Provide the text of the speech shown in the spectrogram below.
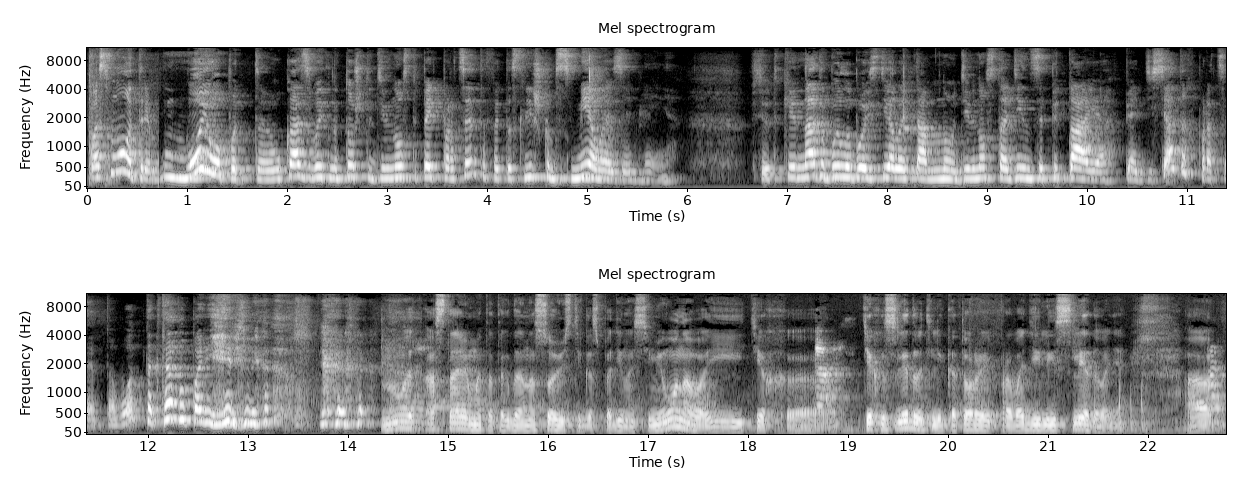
Посмотрим. Мой опыт э, указывает на то, что 95% это слишком смелое заявление. Все-таки надо было бы сделать там, ну, 91,5%, вот тогда бы поверили. Ну, оставим это тогда на совести господина Симеонова и тех, э, да. тех исследователей, которые проводили исследования. А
